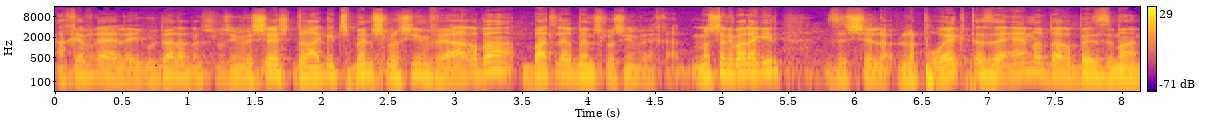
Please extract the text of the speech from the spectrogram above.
החבר'ה האלה, איגודלה בן 36, דרגיץ' בן 34, באטלר בן 31. מה שאני בא להגיד, זה שלפרויקט הזה אין עוד הרבה זמן.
